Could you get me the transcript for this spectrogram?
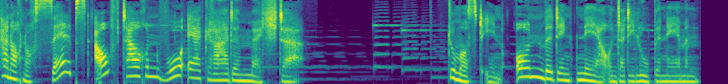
kann auch noch selbst auftauchen, wo er gerade möchte. Du musst ihn unbedingt näher unter die Lupe nehmen.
